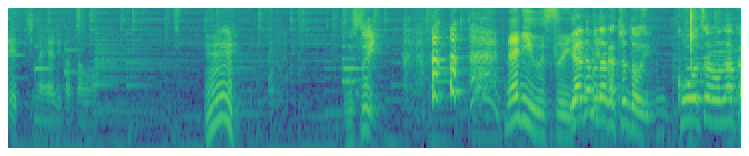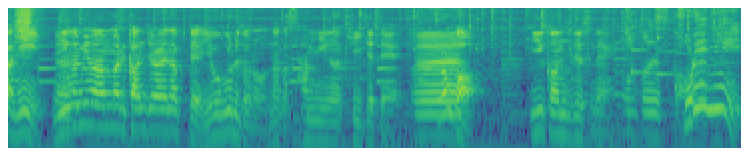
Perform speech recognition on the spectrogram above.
エッチなやり方は。うん。薄い。何薄いいやでもなんかかちょっと紅茶の中にうん。苦味はあんまり感じられなくてヨーグルトのなんか酸味が効いてて、えー。なんかいい感じですね。本当ですか？これに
